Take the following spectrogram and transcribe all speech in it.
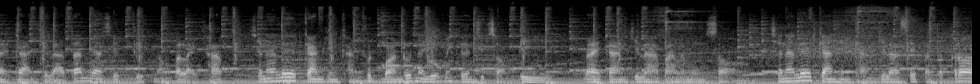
รายการกีฬาต้านยาเสพติดหนองปลาไหลครับ ชนะเลิศการแข่งขันฟุตบอลรุ่นอายุไม่เกิน 12 ปี รายการกีฬาบางละมุง 2 ชนะเลิศการแข่งขันกีฬาเซปัตะกร้อ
